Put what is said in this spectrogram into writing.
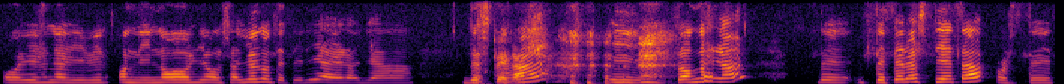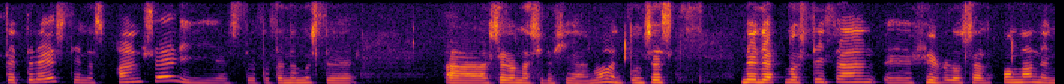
o irme a vivir con mi novio. O sea, yo lo que quería era ya despegar, y tómala, de, te quedas quieta, porque te tres tienes cáncer y este, te tenemos que hacer una cirugía, ¿no? Entonces, me diagnostican eh, fibrosarcoma en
